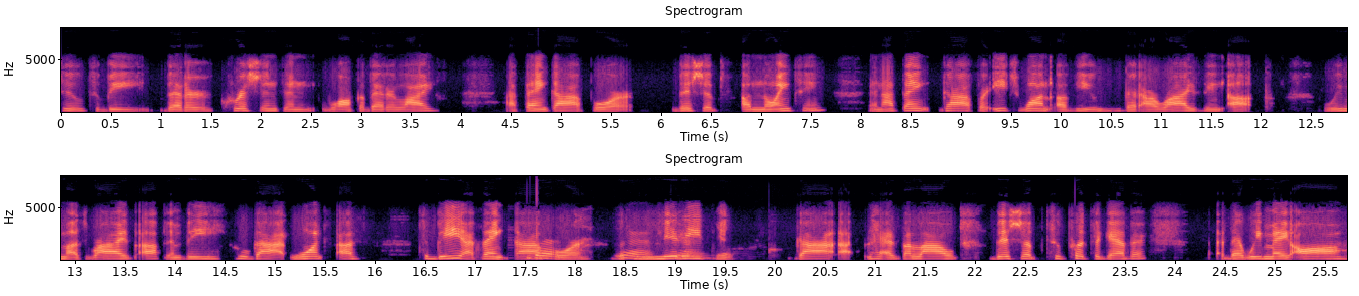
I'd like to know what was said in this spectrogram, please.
to to be better Christians and walk a better life. I thank God for Bishop's anointing, and I thank God for each one of you that are rising up. We must rise up and be who God wants us to be. I thank God Yes. for the Yes, community that God uh, has allowed Bishop to put together, that we may all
